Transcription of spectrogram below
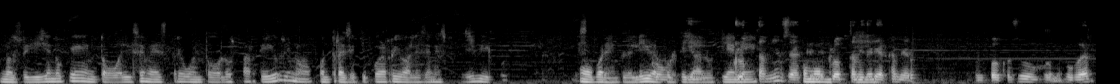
No estoy diciendo que en todo el semestre o en todos los partidos, sino contra ese tipo de rivales en específico. Como por ejemplo el Liverpool, porque ya lo tiene. también, o sea, como el también debería cambiar un poco su forma de jugar.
